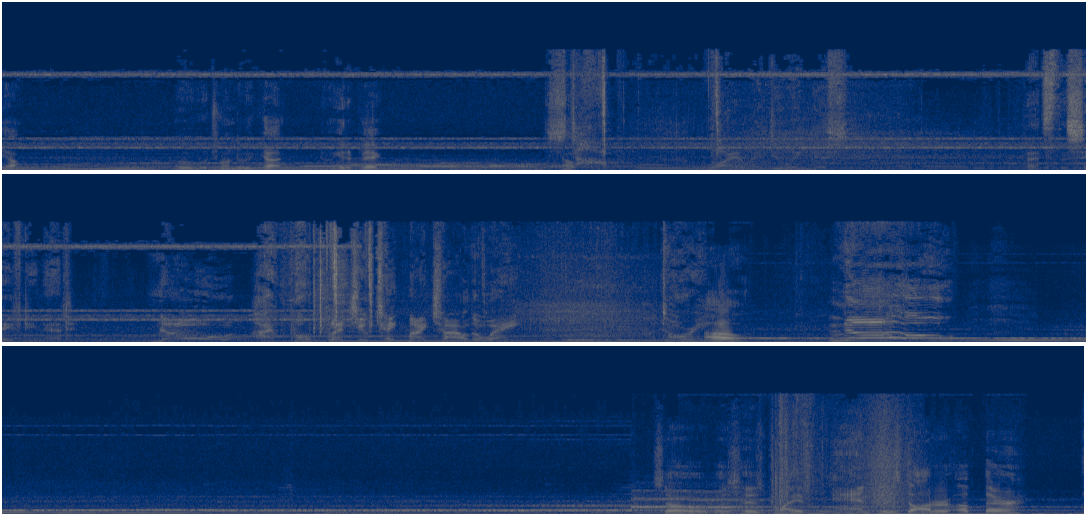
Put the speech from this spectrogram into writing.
Yep. Ooh, which one do we cut? Do we get a pick? Stop. Why am I doing this? That's the safety net. No! I won't let you take my child away. Dory? Oh. No! So was his wife and his daughter up there?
